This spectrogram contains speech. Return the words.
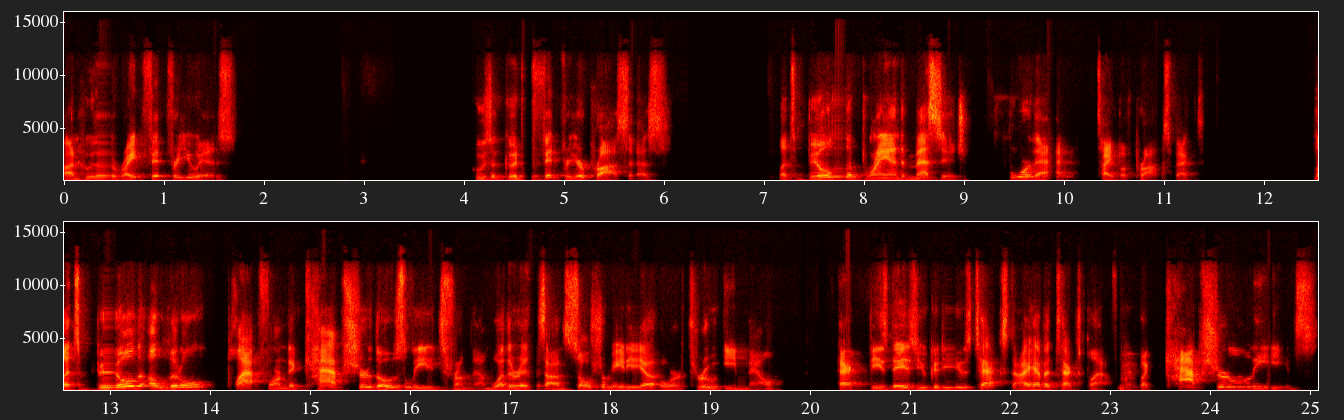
on who the right fit for you is, who's a good fit for your process, Let's build the brand message for that type of prospect. Let's build a little platform to capture those leads from them, whether it's on social media or through email. Heck, these days you could use text. I have a text platform, but capture leads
